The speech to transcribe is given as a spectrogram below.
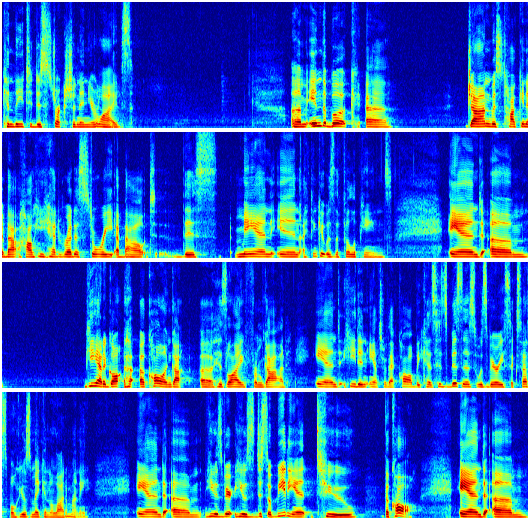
can lead to destruction in your lives. Um, in the book, uh, John was talking about how he had read a story about this man in, I think it was the Philippines. And um, he had a, go- a call and got uh, his life from God and he didn't answer that call because his business was very successful. He was making a lot of money, and um, he was very he was disobedient to the call, and um,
